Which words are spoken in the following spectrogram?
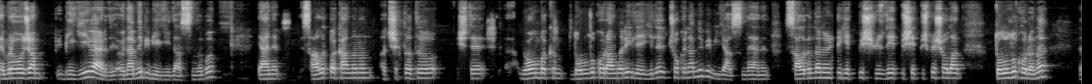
Emrah Hocam bilgiyi verdi. Önemli bir bilgiydi aslında bu. Yani Sağlık Bakanlığı'nın açıkladığı işte yoğun bakım doluluk oranları ile ilgili çok önemli bir bilgi aslında. Yani salgından önce 70 %70-75 olan doluluk oranı e,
